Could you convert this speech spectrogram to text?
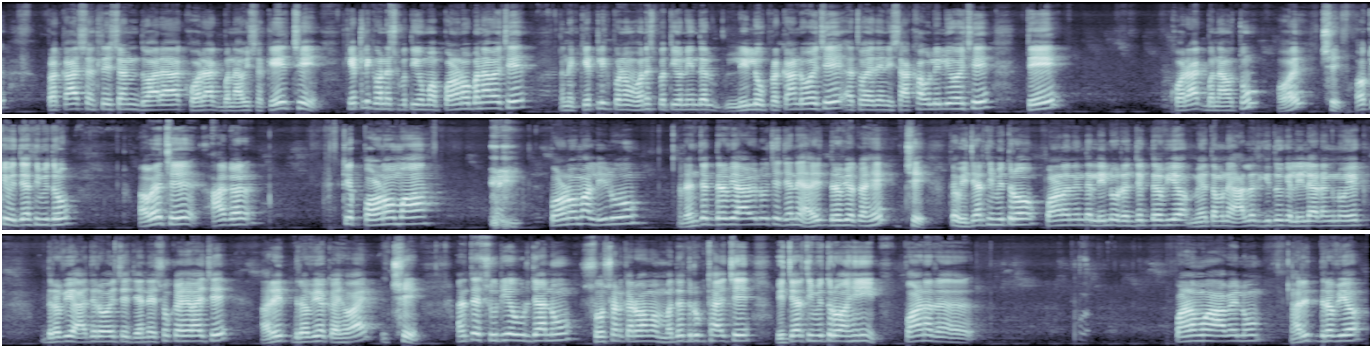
પ્રકાશ સંશ્લેષણ દ્વારા ખોરાક બનાવી શકે છે. કેટલીક વનસ્પતિઓમાં પર્ણો બનાવે છે અને કેટલીક પણ વનસ્પતિઓની અંદર લીલું પ્રકાંડ હોય છે અથવા તેની શાખાઓ લીલી હોય છે, તે ખોરાક બનાવતું હોય છે. ઓકે વિદ્યાર્થી મિત્રો, હવે છે આગળ કે પર્ણોમાં પર્ણોમાં લીલું રંજક દ્રવ્ય આવેલું છે, જેને હરિત દ્રવ્ય કહે છે. તો વિદ્યાર્થી મિત્રો, પર્ણની અંદર લીલું રંજક દ્રવ્ય, મેં તમને હાલ જ કીધું કે લીલા રંગનું એક દ્રવ્ય હાજર હોય છે, જેને શું કહેવાય છે? હરિત દ્રવ્ય કહેવાય છે. અને તે સૂર્ય ઉર્જાનું શોષણ કરવામાં મદદરૂપ થાય છે. વિદ્યાર્થી મિત્રો, અહીં પણ પર્ણમાં આવેલું હરિત દ્રવ્ય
